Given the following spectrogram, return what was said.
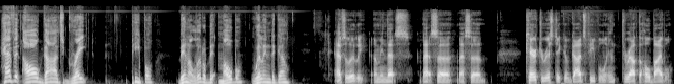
Haven't all God's great people been a little bit mobile, willing to go? Absolutely. I mean, that's that's a that's a characteristic of God's people in throughout the whole Bible.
